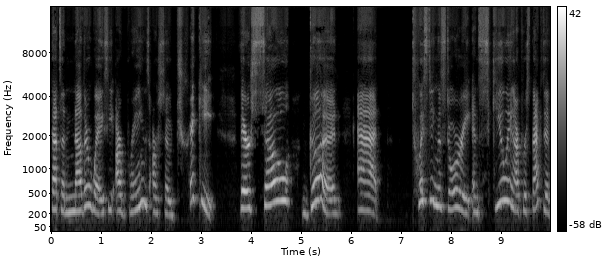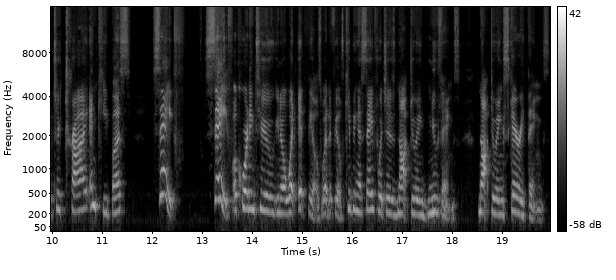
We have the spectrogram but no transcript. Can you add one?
That's another way. See, our brains are so tricky. They're so good at twisting the story and skewing our perspective to try and keep us safe safe according to you know what it feels what it feels keeping us safe which is not doing new things not doing scary things,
